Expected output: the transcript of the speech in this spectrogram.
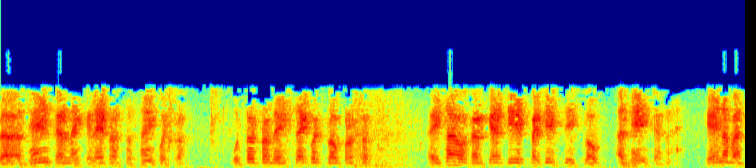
अध्ययन करने के लिए प्रस्तुत हैं कुछ लोग। उत्तर प्रदेश से कुछ लोग प्रस्तुत ऐसा होकर के तीस, पच्चीस, तीस लोग अध्ययन कर रहे हैं। ये ना बात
